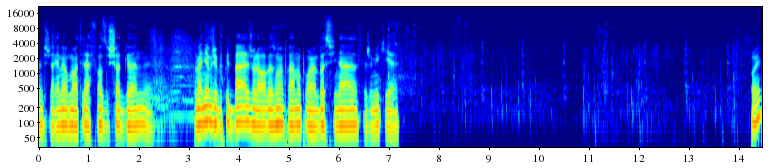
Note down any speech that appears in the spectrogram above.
Même si j'aurais aimé augmenter la force du shotgun. mais Le manium, j'ai beaucoup de balles. Je vais l'avoir besoin probablement pour un boss final. J'aime mieux qu'il y ait... Oui?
